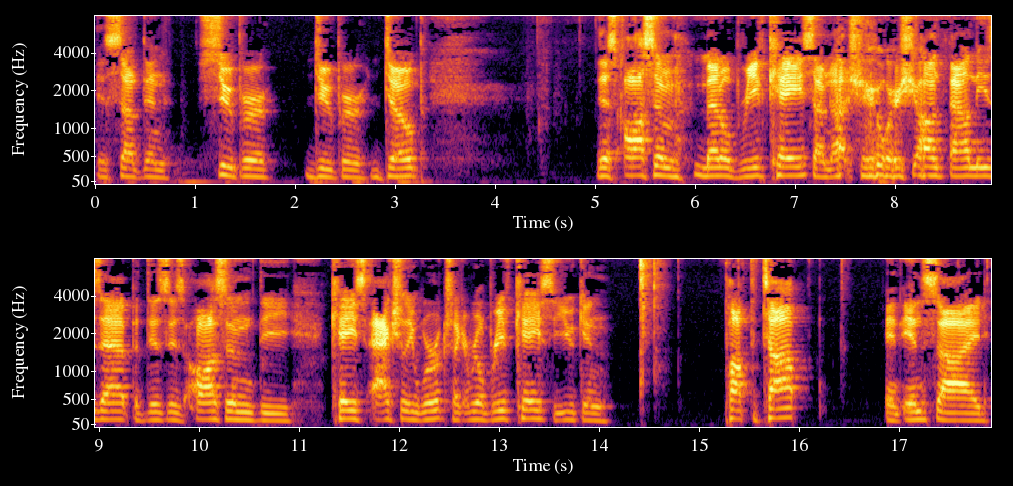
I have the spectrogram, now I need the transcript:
is something super duper dope. This awesome metal briefcase. I'm not sure where Sean found these at, but this is awesome. The case actually works like a real briefcase. So you can pop the top and inside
